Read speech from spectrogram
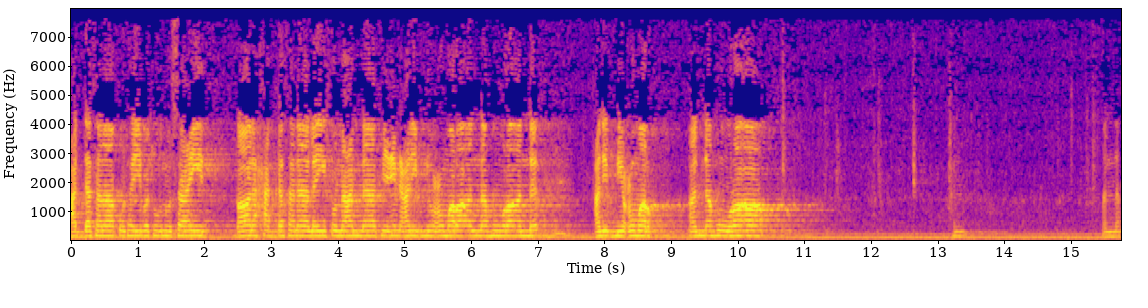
حدثنا قتيبة بن سعيد قال حدثنا ليث عن نافع عن ابن عمر أنه رأى عن ابن عمر أنه رأى أن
